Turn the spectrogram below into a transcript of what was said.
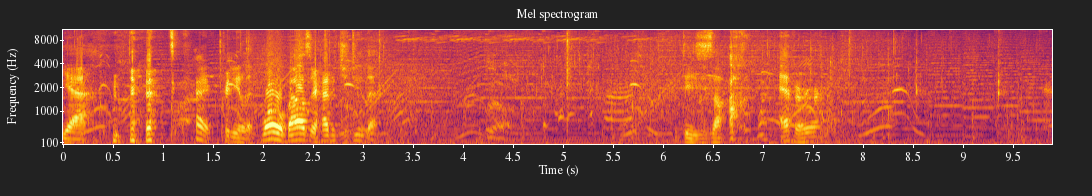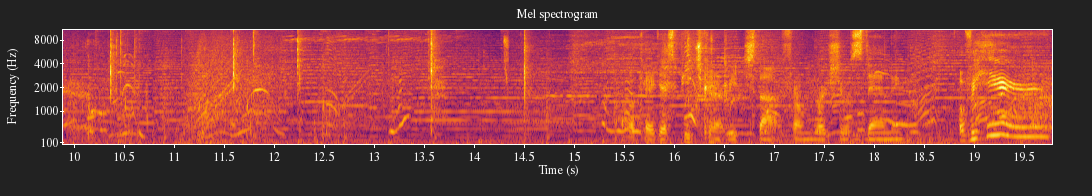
yeah, it's quite pretty lit. Whoa, Bowser, how did you do that? Daisy's like, oh, whatever. I guess Peach couldn't reach that from where she was standing. Over here!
